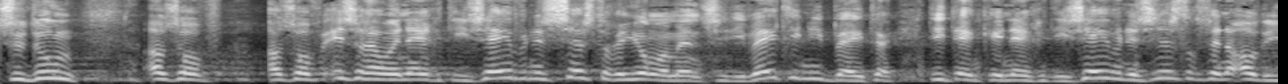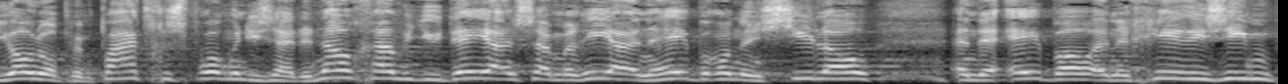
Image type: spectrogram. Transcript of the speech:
Ze doen alsof, alsof Israël in 1967, jonge mensen die weten niet beter, die denken in 1967 zijn al die Joden op hun paard gesprongen. Die zeiden, nou gaan we Judea en Samaria en Hebron en Shiloh en de Ebal en de Gerizim,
